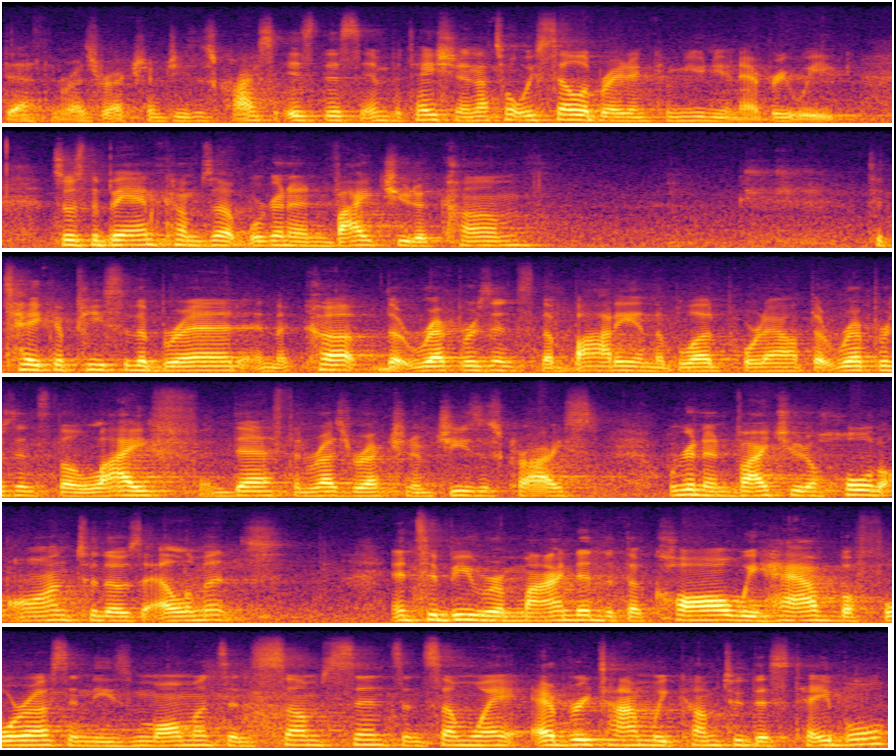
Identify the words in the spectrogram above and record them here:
death, and resurrection of Jesus Christ is this invitation. And that's what we celebrate in communion every week. So as the band comes up, we're going to invite you to come to take a piece of the bread and the cup that represents the body and the blood poured out, that represents the life and death and resurrection of Jesus Christ. We're going to invite you to hold on to those elements and to be reminded that the call we have before us in these moments, in some sense, in some way, every time we come to this table,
